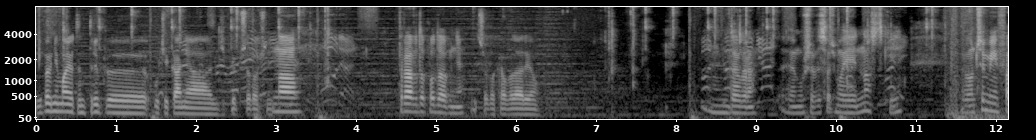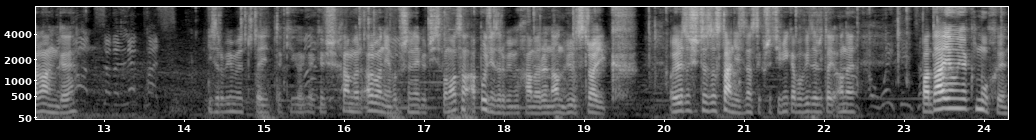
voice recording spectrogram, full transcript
I pewnie mają ten tryb y, uciekania dzikiej przerośli. No. Prawdopodobnie. I trzeba kawalerią. Mm, Dobra. Y, Muszę wysłać moje jednostki. Wyłączymy im falangę. I zrobimy tutaj takiego jakiegoś hammer. Albo nie, bo przynajmniej najpierw ci z pomocą, a później zrobimy hammer and anvil strike. O ile coś jeszcze zostanie z jednostek przeciwnika, bo widzę, że tutaj one padają jak muchy.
